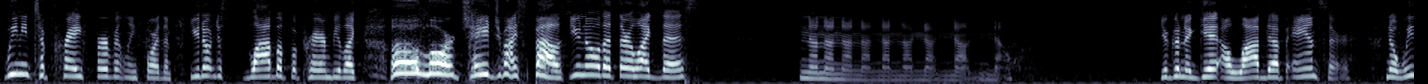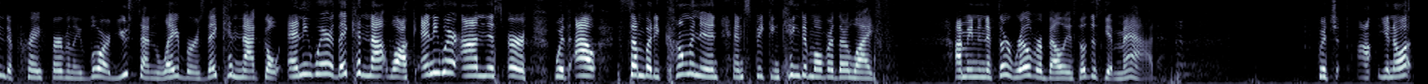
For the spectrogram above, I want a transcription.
we need to pray fervently for them. You don't just lob up a prayer and be like, "Oh Lord, change my spouse." You know that they're like this. No, no, no, no, no, no, no, no, no. You're going to get a lobbed up answer. No, we need to pray fervently. Lord, you send laborers. They cannot go anywhere. They cannot walk anywhere on this earth without somebody coming in and speaking kingdom over their life. I mean, and if they're real rebellious, they'll just get mad. Which, uh, you know what?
